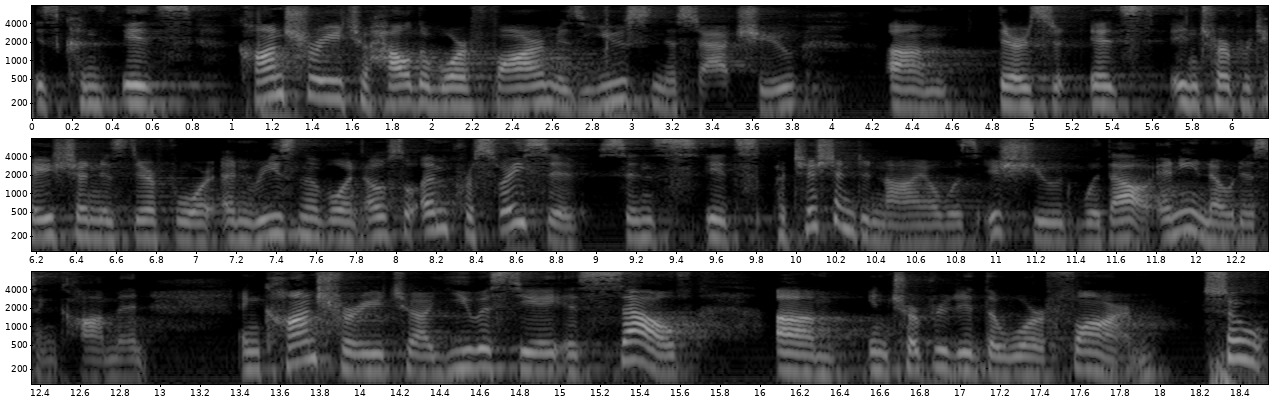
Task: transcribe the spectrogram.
is con- it's contrary to how the word farm is used in the statute. Um, there's, its interpretation is therefore unreasonable and also unpersuasive since its petition denial was issued without any notice and comment, and contrary to how USDA itself um, interpreted the word farm. So,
